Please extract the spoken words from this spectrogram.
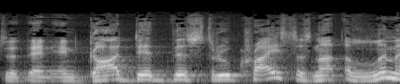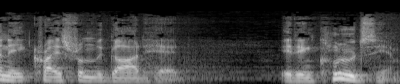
to, and, and God did this through Christ, does not eliminate Christ from the Godhead. It includes him.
